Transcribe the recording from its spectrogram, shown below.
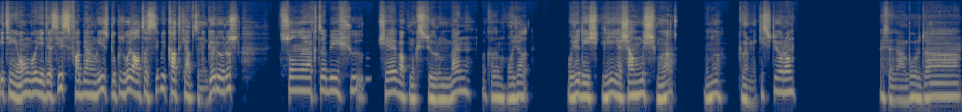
Vitinha 10 gol 7 asist. Fabian Ruiz 9 gol 6 asistlik bir katkı yaptığını görüyoruz. Son olarak da bir şu şeye bakmak istiyorum ben. Bakalım hoca hoca değişikliği yaşanmış mı? Onu görmek istiyorum. Mesela burada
